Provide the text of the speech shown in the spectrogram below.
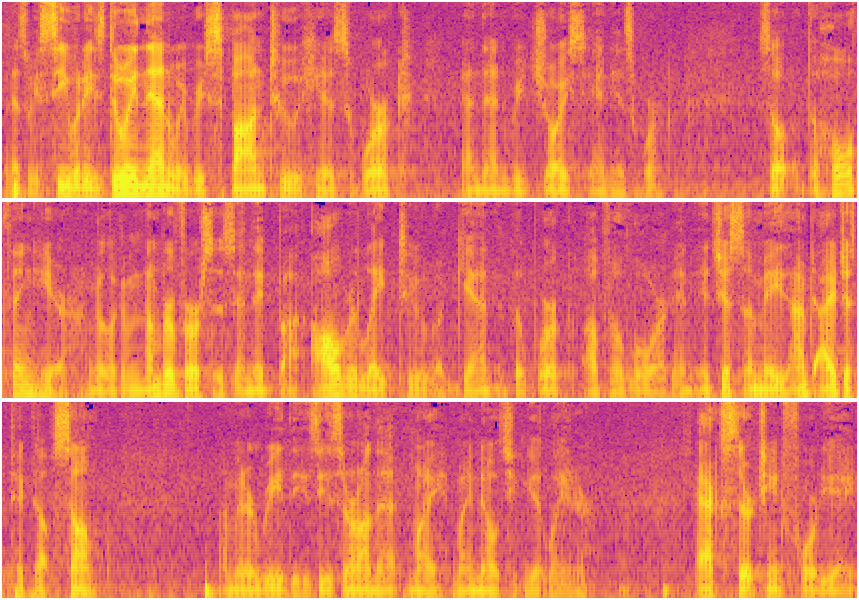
And as we see what He's doing, then we respond to His work and then rejoice in His work. So the whole thing here, I'm going to look at a number of verses, and they all relate to again the work of the Lord, and it's just amazing. I'm, i just picked up some. I'm going to read these. These are on that my my notes you can get later. Acts 13:48.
